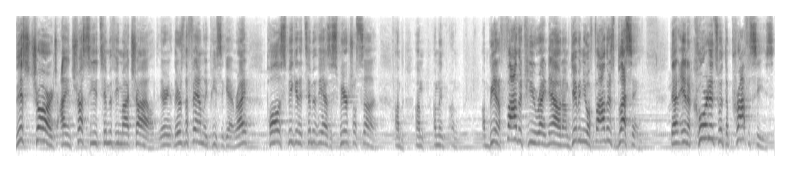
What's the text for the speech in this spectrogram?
This charge I entrust to you, Timothy, my child. There, there's the family piece again, right? Paul is speaking to Timothy as a spiritual son. I'm, I'm, I'm, in, I'm, I'm being a father to you right now, and I'm giving you a father's blessing that in accordance with the prophecies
